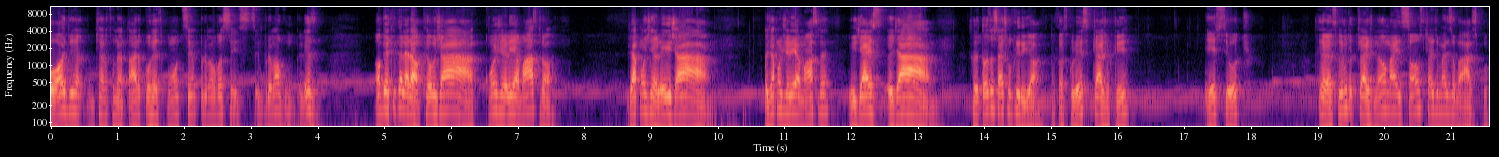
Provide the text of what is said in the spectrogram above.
pode deixar no comentário que eu respondo sem problema vocês, sem problema algum, beleza? Vamos ver aqui, galera, ó, que eu já congelei a máscara, ó. Já congelei, já... Eu já congelei a máscara e já, eu já escolhi todos os trajes que eu queria, ó. Eu escolhi esse traje aqui, esse outro. Eu não escolhi muito traje não, mas só os trajes mais básicos.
